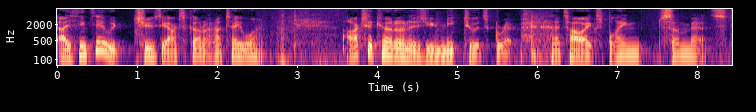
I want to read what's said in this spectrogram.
I think they would choose the oxycodone. I'll tell you why. Oxycodone is unique to its grip. That's how I explain some meds.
